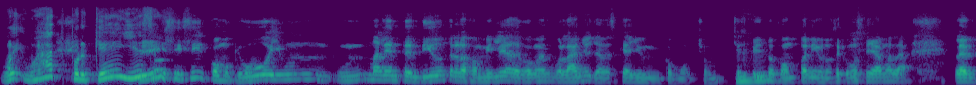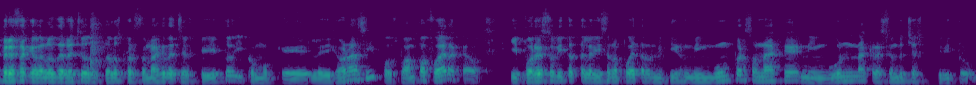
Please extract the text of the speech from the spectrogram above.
Wait, what? ¿Por qué? ¿Y eso? Sí, sí, sí, como que hubo ahí un, un, malentendido entre la familia de Gómez Bolaño, ya ves que hay un como Chespirito Company o no sé cómo se llama la, la, empresa que ve los derechos de todos los personajes de Chespirito y como que le dijeron así, ah, pues van para afuera, cabrón. Y por eso ahorita Televisa no puede transmitir ningún personaje, ninguna creación de Chespirito.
